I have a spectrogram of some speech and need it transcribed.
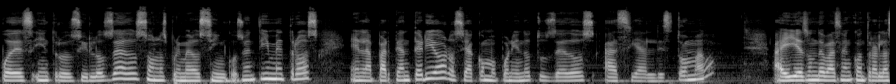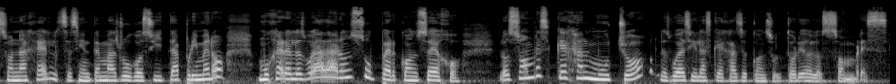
puedes introducir los dedos, son los primeros 5 centímetros en la parte anterior, o sea, como poniendo tus dedos hacia el estómago. Ahí es donde vas a encontrar la zona G, se siente más rugosita. Primero, mujeres, les voy a dar un súper consejo. Los hombres se quejan mucho, les voy a decir las quejas de consultorio de los hombres.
